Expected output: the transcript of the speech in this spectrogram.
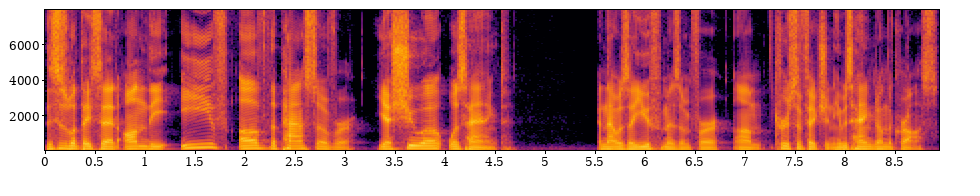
This is what they said on the eve of the Passover, Yeshua was hanged. And that was a euphemism for um, crucifixion. He was hanged on the cross.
